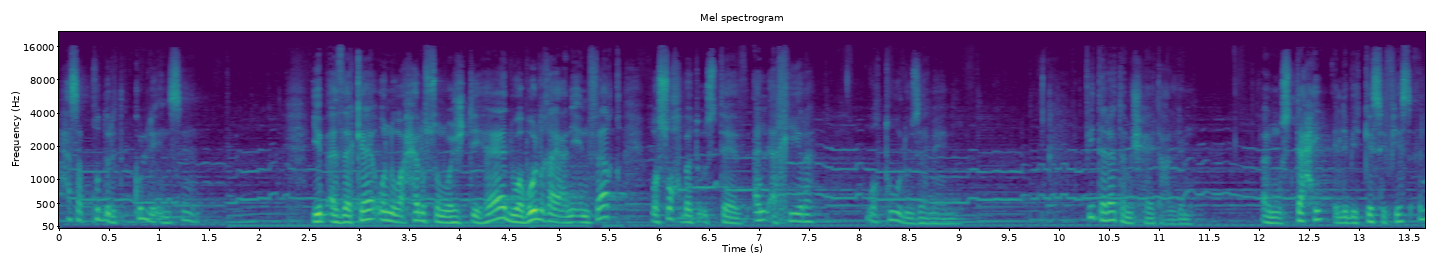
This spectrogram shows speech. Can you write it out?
حسب قدرة كل إنسان. يبقى ذكاء وحرص واجتهاد وبلغة يعني إنفاق وصحبة أستاذ الأخيرة وطول زمان. في ثلاثة مش هيتعلموا. المستحي اللي بيتكسف يسأل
